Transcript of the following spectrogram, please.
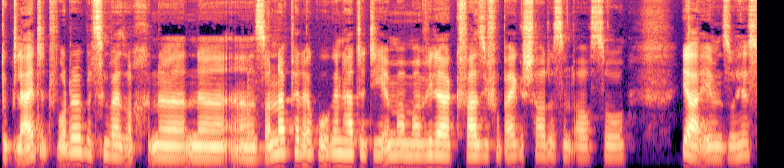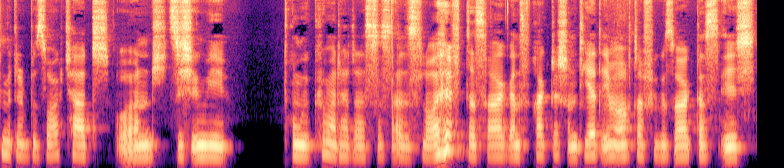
begleitet wurde, beziehungsweise auch eine, eine äh, Sonderpädagogin hatte, die immer mal wieder quasi vorbeigeschaut ist und auch so, ja, eben so Hilfsmittel besorgt hat und sich irgendwie drum gekümmert hat, dass das alles läuft. Das war ganz praktisch und die hat eben auch dafür gesorgt, dass ich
